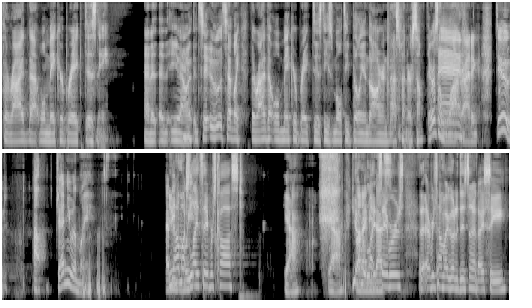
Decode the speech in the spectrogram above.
the ride that will make or break Disney. And it, and you know, it, said- it said like the ride that will make or break Disney's multi-billion-dollar investment or something. There was a Eh. lot riding, dude. Uh, genuinely. I You know how much we- lightsabers cost? yeah. Yeah. You know but how I mean, lightsabers that every time I go to Disneyland I see?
